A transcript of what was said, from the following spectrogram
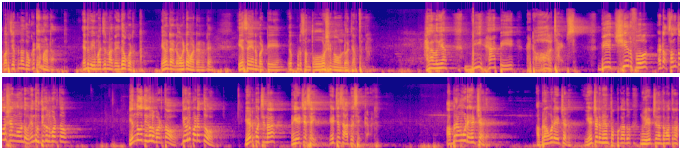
వారు చెప్పినది ఒకటే మాట. ఎందుకు? ఈ మధ్య నాకు ఇది ఒకటి ఏమిటంటే ఒకటే మాట ఏంటంటే ఏసైని బట్టి ఎప్పుడు సంతోషంగా ఉండు అని చెప్తున్నా. Hello be happy at all times be cheerful at సంతోషంగా ఉండు. ఎందుకు దిగులు పడతావు? ఎందుకు దిగులు పడతావు? దిగులు పడద్దు. ఏడుపు వచ్చిందా ఏడ్చేసాయి. ఏడ్చేసి ఆపేసాయి ఇంకా. అబ్రాహం కూడా ఏడ్చాడు. అబ్రాహం కూడా ఏడ్చాడు. ఏడ్చడం ఏం తప్పు కాదు. నువ్వు ఏడ్చినంత మాత్రం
